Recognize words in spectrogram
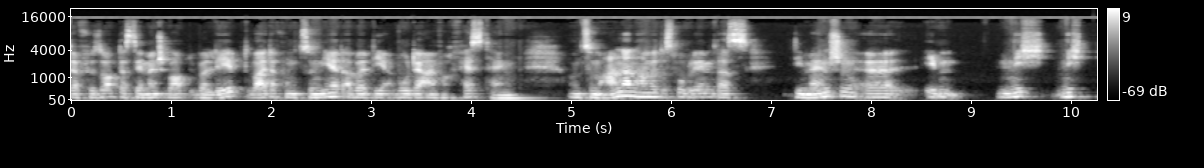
dafür sorgt, dass der Mensch überhaupt überlebt, weiter funktioniert, aber die, wo der einfach festhängt. Und zum anderen haben wir das Problem, dass die Menschen äh, eben nicht, nicht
